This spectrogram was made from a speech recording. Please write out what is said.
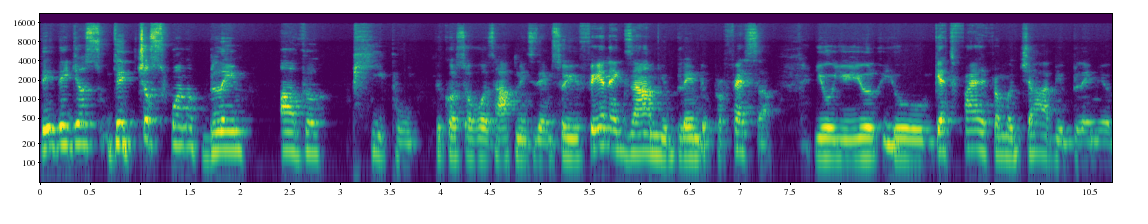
They, they just they just want to blame other people because of what's happening to them. So you fail an exam, you blame the professor. You you you you get fired from a job, you blame your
